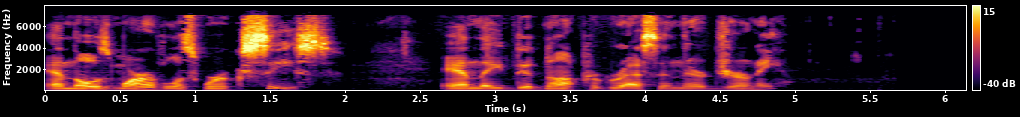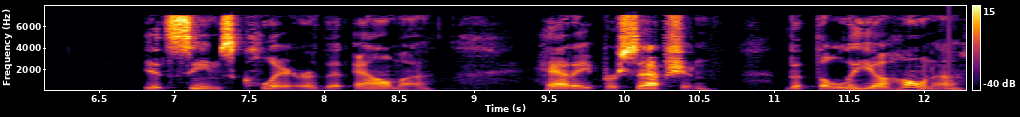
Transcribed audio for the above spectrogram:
and those marvelous works ceased, and they did not progress in their journey. It seems clear that Alma had a perception that the Liahona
